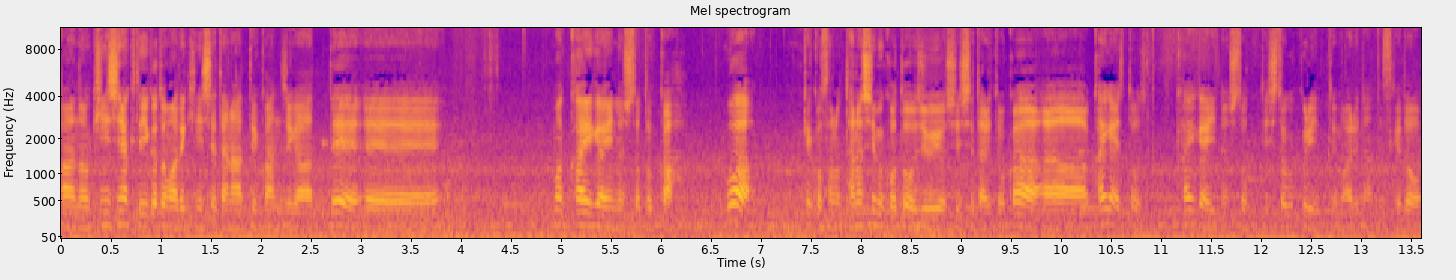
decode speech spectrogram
あの気にしなくていいことまで気にしてたなっていう感じがあって、えー、まあ、海外の人とかは結構その楽しむことを重要視してたりとかあ海外と海外の人って一括りってもあれなんですけど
